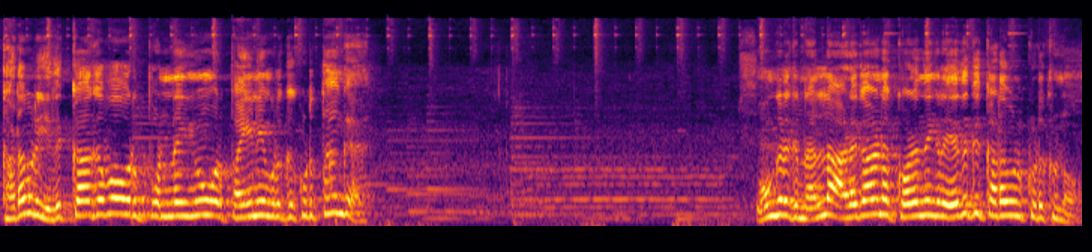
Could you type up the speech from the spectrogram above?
கடவுள் எதுக்காகவோ ஒரு பொண்ணையும் ஒரு பையனையும் உங்களுக்கு கொடுத்தாங்க? உங்களுக்கு நல்ல அழகான குழந்தைங்களை எதுக்கு கடவுள் கொடுக்கணும்?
